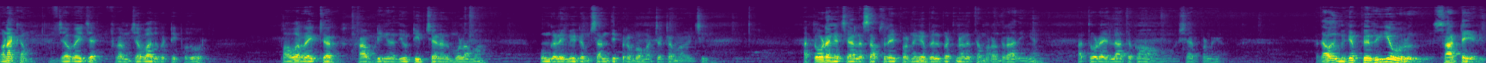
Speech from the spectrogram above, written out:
வணக்கம். ஜவைஜக் from Javadupatti Puthur. Power writer அப்படிங்கிற யூடியூப் சேனல் மூலமாக உங்களை மீண்டும் சந்திப்பு ரொம்ப மற்ற மகிழ்ச்சி. அத்தோட எங்கள் சேனலை சப்ஸ்கிரைப் பண்ணுங்கள் பெல் பட்டன் அழுத்த மறந்துடாதீங்க. அத்தோட எல்லாத்துக்கும் ஷேர் பண்ணுங்கள் அதாவது மிகப்பெரிய ஒரு சாட்டை அடி.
